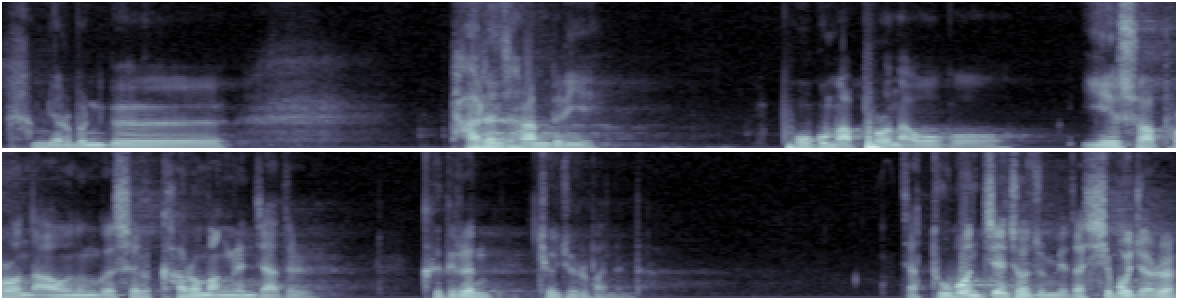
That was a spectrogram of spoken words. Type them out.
참 여러분 그 다른 사람들이 복음 앞으로 나오고 예수 앞으로 나오는 것을 가로막는 자들 그들은 저주를 받는다. 자, 두 번째 저주입니다. 15절.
